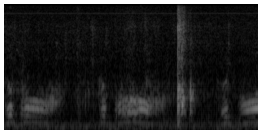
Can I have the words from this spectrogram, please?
Good boy. Good boy. Good boy.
